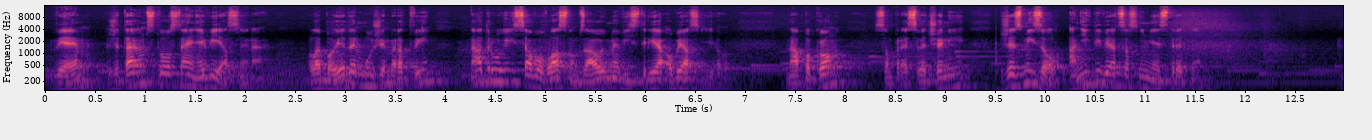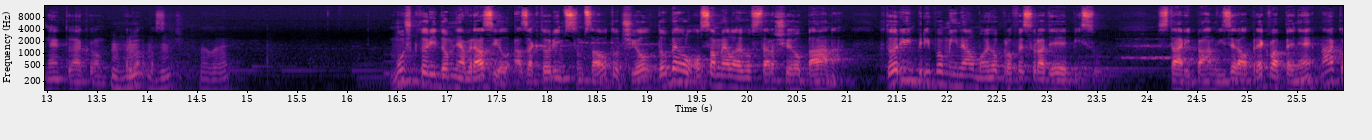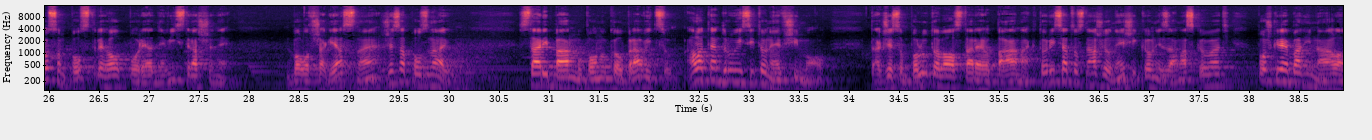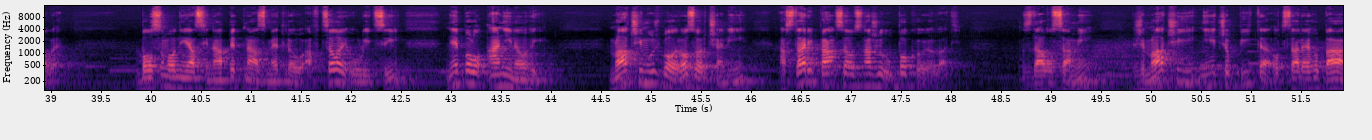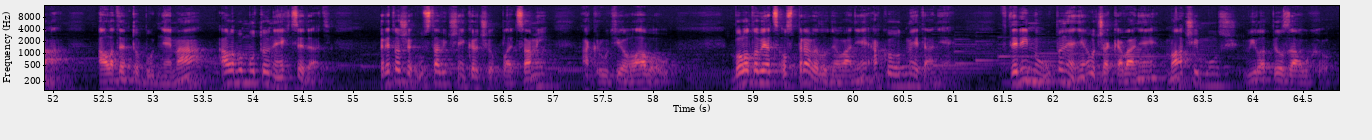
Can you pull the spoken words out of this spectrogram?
Viem, že tajomstvo ostane nevyjasnené, lebo jeden muž je mŕtvy, a druhý sa vo vlastnom záujme vystria objasniť ho. Napokon som presvedčený, že zmizol a nikdy viac sa s ním nestretnem. Nie, to je ako uh-huh, prvá uh-huh, Dobre. Muž, ktorý do mňa vrazil a za ktorým som sa otočil, dobehol osamelého staršieho pána, ktorý mi pripomínal môjho profesora dejepisu. Starý pán vyzeral prekvapene a ako som postrehol, poriadne vystrašene. Bolo však jasné, že sa poznajú. Starý pán mu ponúkol pravicu, ale ten druhý si to nevšimol. Takže som polutoval starého pána, ktorý sa to snažil nešikovne zamaskovať poškriebaním na hlave. Bol som od asi na 15 metrov a v celej ulici nebolo ani nohy. Mladší muž bol rozhorčený a starý pán sa ho snažil upokojovať. Zdalo sa mi, že mladší niečo pýta od starého pána, ale tento buď nemá, alebo mu to nechce dať pretože ústavične krčil plecami a krútil hlavou. Bolo to viac ospravedlňovanie ako odmietanie. Vtedy mu úplne neočakávane mladší muž vylepil za ucho.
